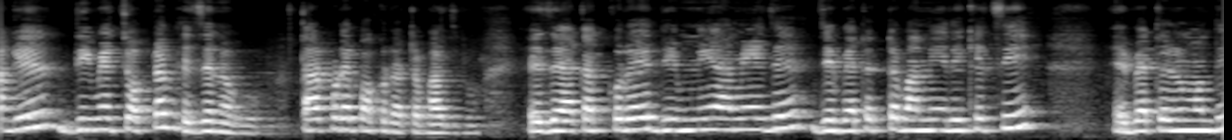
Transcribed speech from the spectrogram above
আগে ডিমের চপটা ভেজে নেব, তারপরে পকোড়াটা ভাজবো। এই যে এক এক করে ডিম নিয়ে আমি এই যে যে ব্যাটারটা বানিয়ে রেখেছি, এই ব্যাটারের মধ্যে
